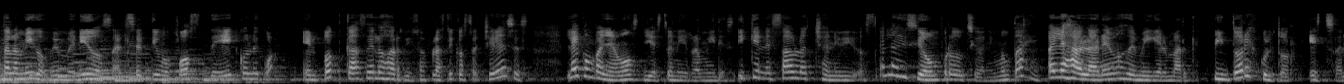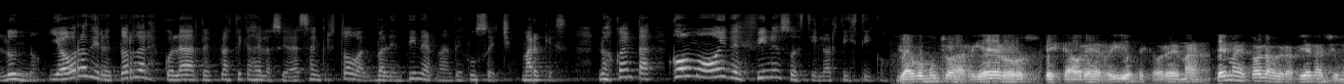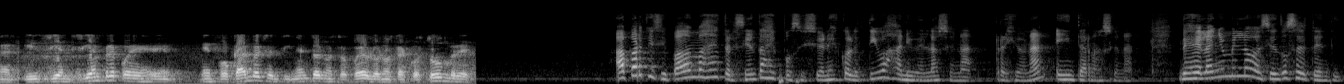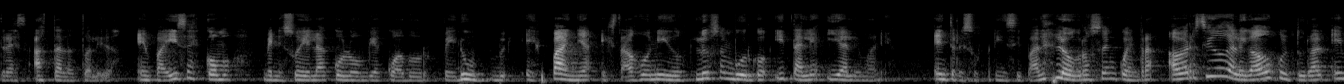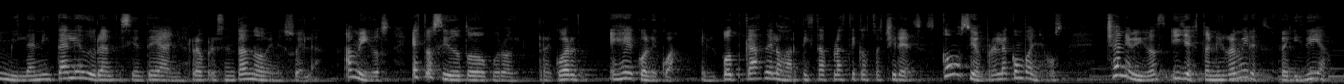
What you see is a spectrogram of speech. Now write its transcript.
¿qué bienvenidos al séptimo post de Ecolecua, el podcast de los artistas plásticos tachirenses. Le acompañamos Yestony Ramírez y quien les habla Chani Vivas en la edición, producción y montaje. Hoy les hablaremos de Miguel Márquez, pintor y escultor, exalumno y ahora director de la Escuela de Artes Plásticas de la ciudad de San Cristóbal, Valentín Hernández Useche. Márquez nos cuenta cómo hoy define su estilo artístico. Yo hago muchos arrieros, pescadores de ríos, pescadores de mar, temas de toda la geografía nacional y siempre pues enfocando el sentimiento de nuestro pueblo, nuestras costumbres. Ha participado en más de 300 exposiciones colectivas a nivel nacional, regional e internacional, desde el año 1973 hasta la actualidad, en países como Venezuela, Colombia, Ecuador, Perú, España, Estados Unidos, Luxemburgo, Italia y Alemania. Entre sus principales logros se encuentra haber sido delegado cultural en Milán, Italia durante siete años, representando a Venezuela. Amigos, esto ha sido todo por hoy. Recuerden, es Ecolecua, el podcast de los artistas plásticos tachirenses. Como siempre, le acompañamos Chani Vivas y Yestoni Ramírez. ¡Feliz día!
